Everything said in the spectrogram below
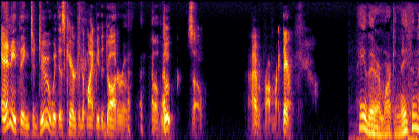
anything to do with this character that might be the daughter of, of Luke. So, I have a problem right there. Hey there, Mark and Nathan.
